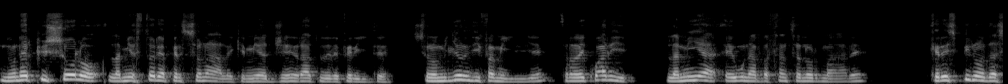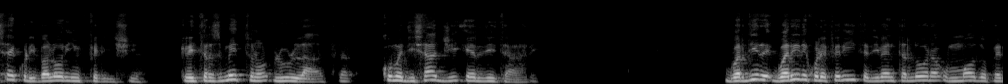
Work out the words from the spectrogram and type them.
Non è più solo la mia storia personale che mi ha generato delle ferite, sono milioni di famiglie, tra le quali la mia è una abbastanza normale, che respirano da secoli valori infelici, che li trasmettono l'un l'altra, come disagi ereditari. Guardire, guarire quelle ferite diventa allora un modo per,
